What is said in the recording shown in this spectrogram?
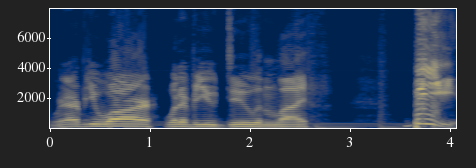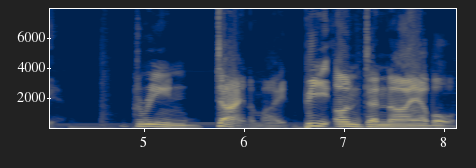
wherever you are, whatever you do in life, be green dynamite. Be undeniable.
